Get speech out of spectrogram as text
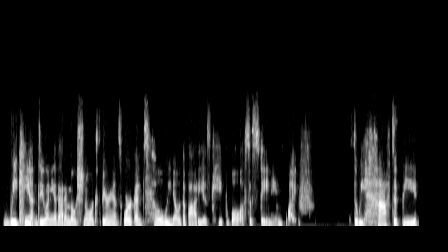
we can't do any of that emotional experience work until we know the body is capable of sustaining life. So we have to be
